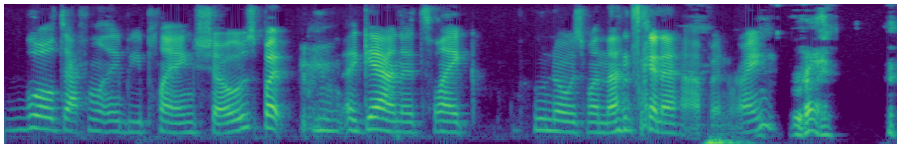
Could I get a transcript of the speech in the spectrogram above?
we'll definitely be playing shows, but again, it's like who knows when that's gonna happen, right? Right.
